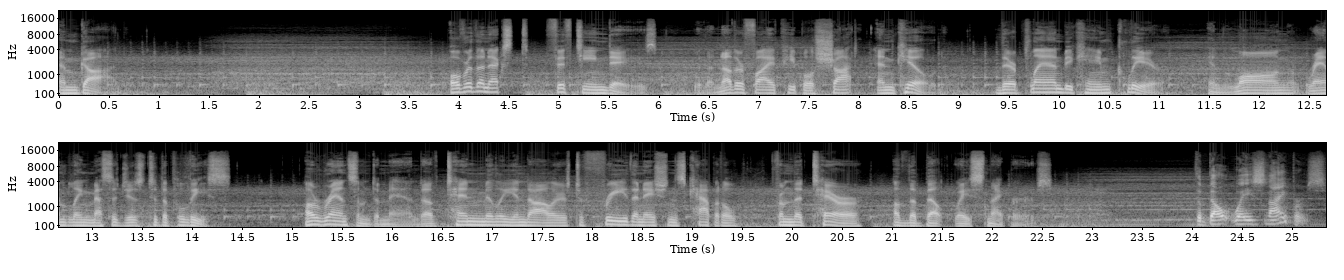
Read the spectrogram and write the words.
am God. Over the next 15 days, with another five people shot and killed, their plan became clear in long, rambling messages to the police. A ransom demand of $10 million to free the nation's capital from the terror of the Beltway snipers. The Beltway snipers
